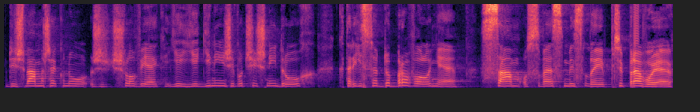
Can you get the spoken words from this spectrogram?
Když vám řeknu, že člověk je jediný živočišný druh, který se dobrovolně sám o své smysly připravuje,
